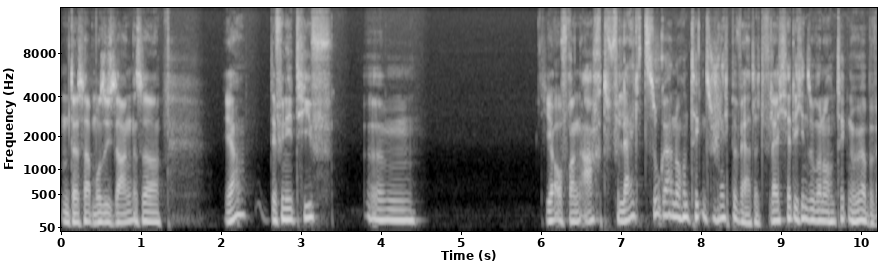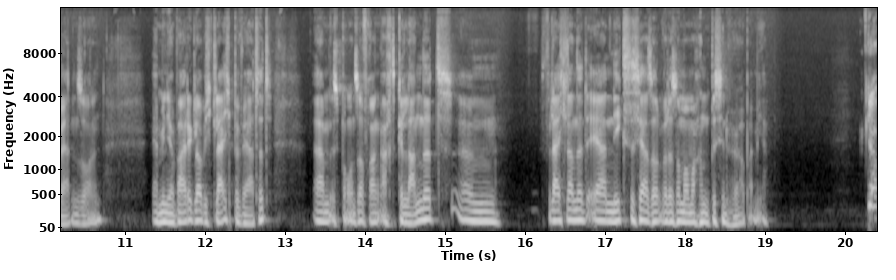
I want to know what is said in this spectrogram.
Und deshalb muss ich sagen, ist er ja definitiv ähm, hier auf Rang 8, vielleicht sogar noch einen Ticken zu schlecht bewertet. Vielleicht hätte ich ihn sogar noch einen Ticken höher bewerten sollen. Wir haben ihn ja beide, glaube ich, gleich bewertet. Ähm, ist bei uns auf Rang 8 gelandet. Ähm, vielleicht landet er nächstes Jahr, sollten wir das nochmal machen, ein bisschen höher bei mir. Ja,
